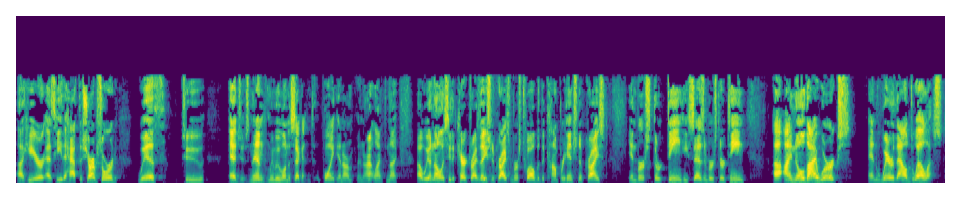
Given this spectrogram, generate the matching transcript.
uh, here as he that hath the sharp sword with two edges. And then we move on to the second point in our in our outline tonight. Uh, we not only see the characterization of Christ in verse 12, but the comprehension of Christ in verse 13. He says in verse 13, uh, "I know thy works and where thou dwellest,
